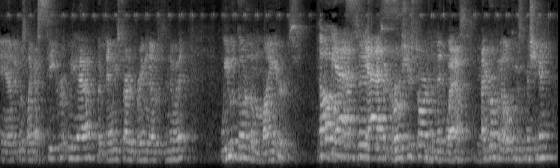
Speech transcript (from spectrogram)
and it was like a secret we had. But then we started bringing others into it. We would go to the Meijer's. Oh, yes, is? yes. It's a grocery store in the Midwest. I grew up in Okemos, Michigan.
